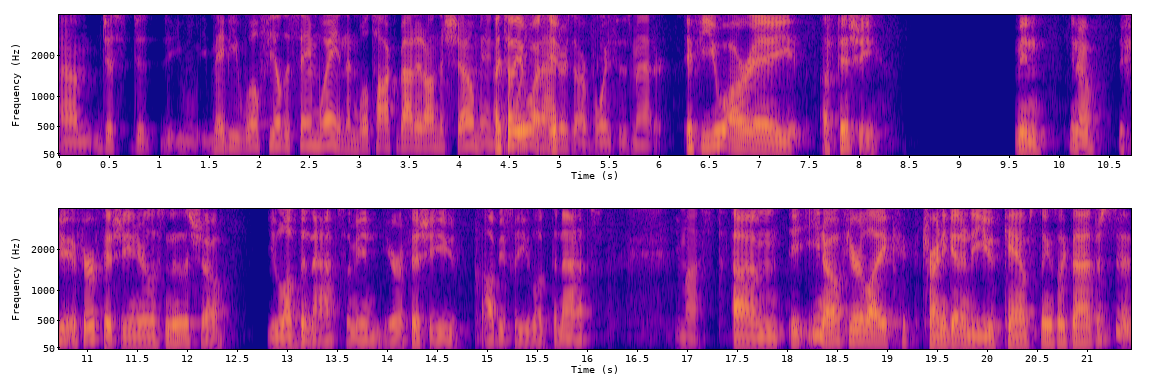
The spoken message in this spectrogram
Um, just, just maybe we'll feel the same way, and then we'll talk about it on the show, man. Your tell you what, matters. our voices matter. if you are a a fishy, I mean, you know, if you if you're a fishy and you're listening to the show, you love the Nats. I mean, you're a fishy. You, obviously, you love the Nats. You must. Um, you know, if you're like trying to get into youth camps, things like that, just uh,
